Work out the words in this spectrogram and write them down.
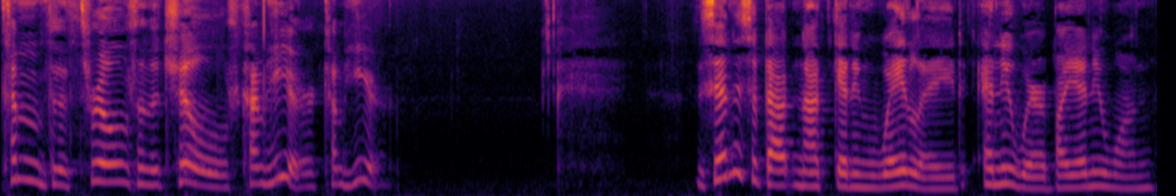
Come for the thrills and the chills. Come here, come here. Zen is about not getting waylaid anywhere by anyone.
